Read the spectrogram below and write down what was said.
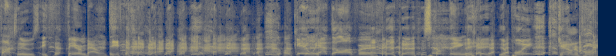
Fox News, fair and balanced. okay, we have to offer something. the point, counterpoint.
